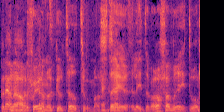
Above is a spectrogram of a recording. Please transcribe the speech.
på den. Relation och kultur Thomas, Exakt. det är lite våra favoritord.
